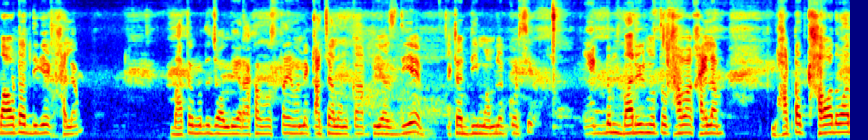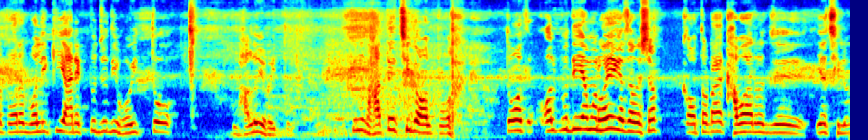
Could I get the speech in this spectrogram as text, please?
বারোটার দিকে খাইলাম। ভাতের মধ্যে জল দিয়ে রাখা অবস্থায় মানে কাঁচা লঙ্কা, পেঁয়াজ দিয়ে একটা ডিম আমলেট করছি। একদম বাড়ির মতো খাওয়া খাইলাম। ভাতটা খাওয়া দাওয়ার পরে বলি কি আর একটু যদি হইতো ভালোই হইতো। কিন্তু ভাতে ছিল অল্প। তো অল্প দিয়ে আমার হয়ে গেছে ওইসব। কতটা খাওয়ার যে ইয়ে ছিল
